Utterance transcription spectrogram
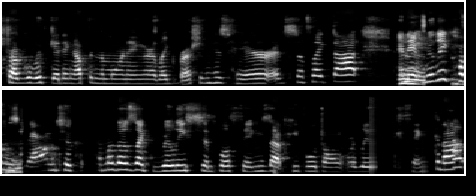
struggle with getting up in the morning or like brushing his hair and stuff like that. And mm-hmm. it really comes mm-hmm. down to some of those like really simple things that people don't really think about.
